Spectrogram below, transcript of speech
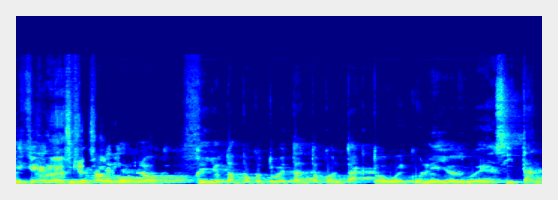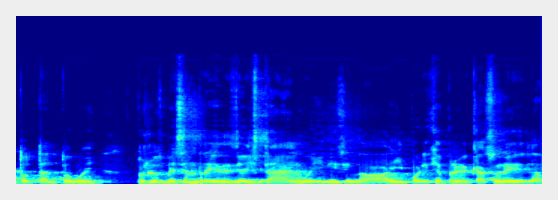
y fíjate que, yo, por ejemplo, que yo tampoco tuve tanto contacto, güey, con ellos, güey, así tanto, tanto, güey. Pues los ves en redes, ya ahí están, güey, y dicen, no, y por ejemplo, en el caso de la,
